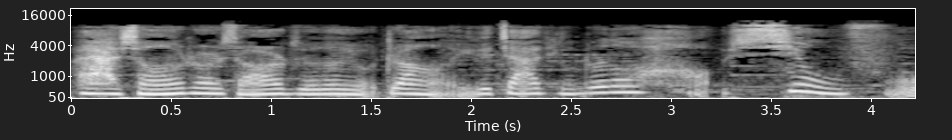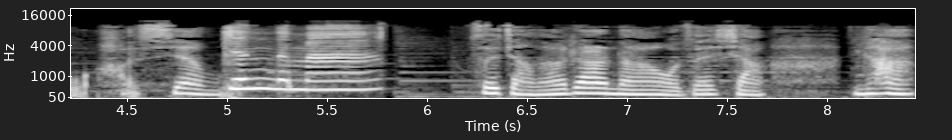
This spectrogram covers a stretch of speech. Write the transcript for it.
哎呀，想到这儿，小二觉得有这样一个家庭真的好幸福，好羡慕。真的吗？所以讲到这儿呢，我在想，你看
